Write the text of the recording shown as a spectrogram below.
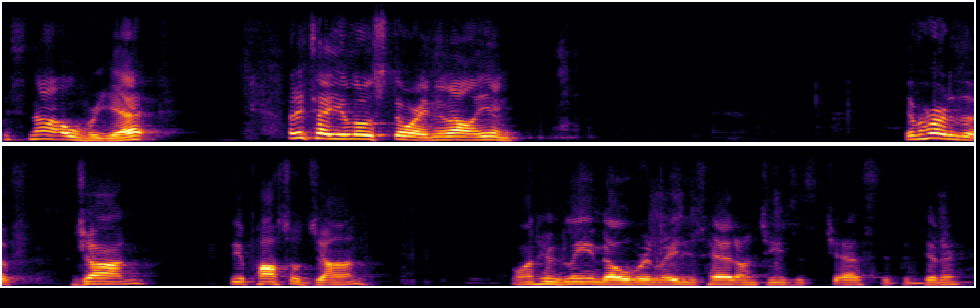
It's not over yet. Let me tell you a little story and then I'll end. You ever heard of the John, the Apostle John? The one who leaned over and laid his head on Jesus' chest at the dinner,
